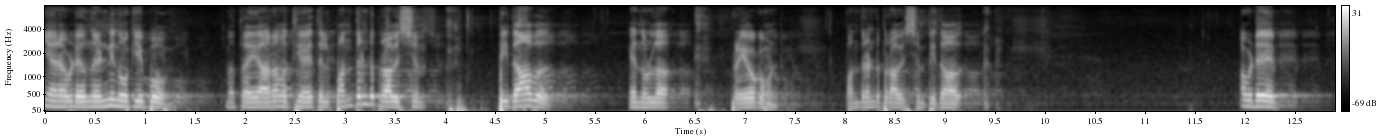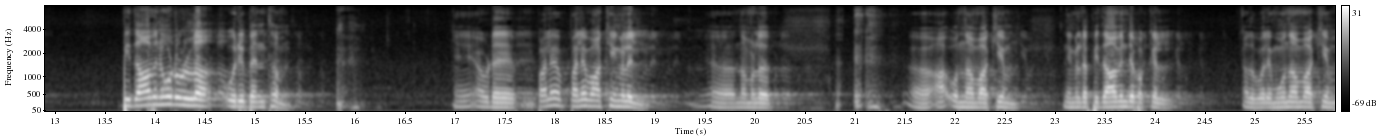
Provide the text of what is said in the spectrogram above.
ഞാൻ അവിടെ ഒന്ന് എണ്ണി നോക്കിയപ്പോൾ മത്തായി ആറാം അധ്യായത്തിൽ പന്ത്രണ്ട് പ്രാവശ്യം പിതാവ് എന്നുള്ള പ്രയോഗമുണ്ട്. പന്ത്രണ്ട് പ്രാവശ്യം പിതാവ് അവിടെ പിതാവിനോടുള്ള ഒരു ബന്ധം. അവിടെ പല പല വാക്യങ്ങളിൽ നമ്മൾ ഒന്നാം വാക്യം നിങ്ങളുടെ പിതാവിന്റെ പക്കൽ അതുപോലെ മൂന്നാം വാക്യം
